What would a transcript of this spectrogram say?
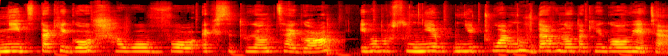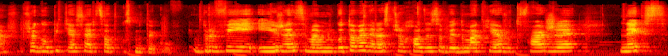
nic takiego szałowo ekscytującego i po prostu nie, nie czułam już dawno takiego, wiecie, szybszego bicia serca od kosmetyków. Brwi i rzęsy mam już gotowe, teraz przechodzę sobie do makijażu twarzy. NYX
